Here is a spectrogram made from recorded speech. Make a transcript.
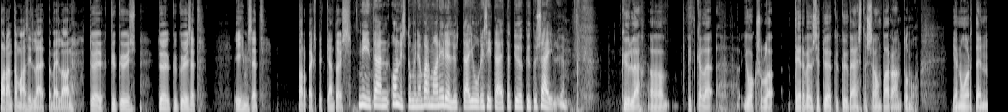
parantamaan sillä, että meillä on työkykyis, työkykyiset ihmiset tarpeeksi pitkään töissä. Niin, tämän onnistuminen varmaan edellyttää juuri sitä, että työkyky säilyy. Kyllä, pitkällä juoksulla terveys ja työkyky väestössä on parantunut ja nuorten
